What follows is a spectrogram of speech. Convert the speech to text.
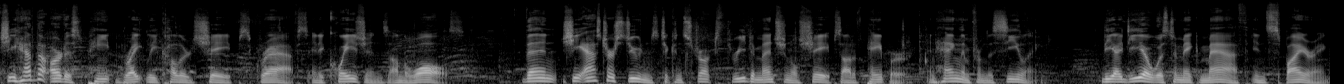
She had the artist paint brightly colored shapes, graphs, and equations on the walls. Then she asked her students to construct three dimensional shapes out of paper and hang them from the ceiling. The idea was to make math inspiring.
